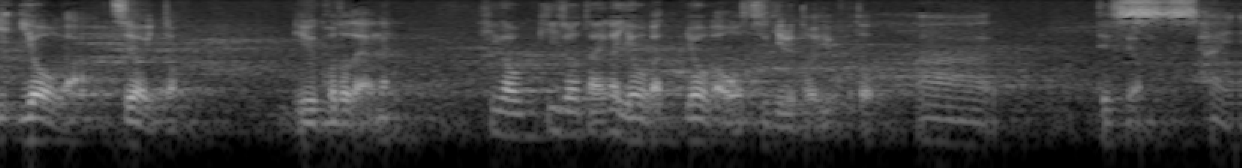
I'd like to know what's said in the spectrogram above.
い陽が強いということだよね。火が大きい状態が陽が陽が多すぎるということあです。よはい。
